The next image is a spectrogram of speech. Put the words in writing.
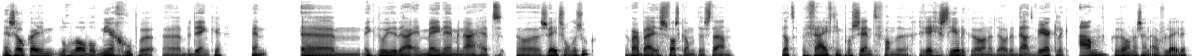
En zo kan je nog wel wat meer groepen bedenken. En um, ik wil je daarin meenemen naar het Zweedse onderzoek, waarbij vast komen te staan dat 15% van de geregistreerde coronadoden daadwerkelijk aan corona zijn overleden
